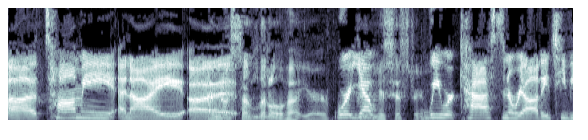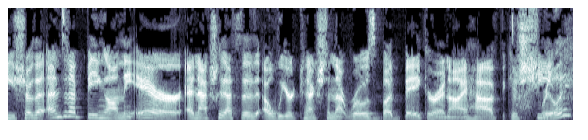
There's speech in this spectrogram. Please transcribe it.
uh, Tommy and I. Uh, I know so little about your We're, yeah, previous history. we were cast in a reality TV show that ended up being on the air, and actually, that's a, a weird connection that Rosebud Baker and I have because she Really?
